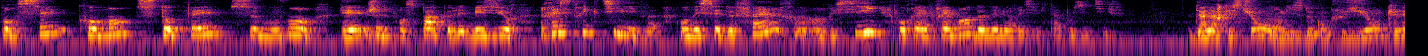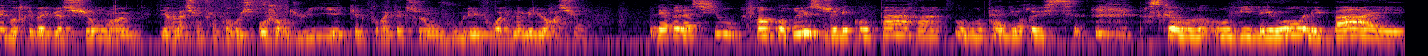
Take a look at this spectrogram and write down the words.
penser comment stopper ce mouvement. Et je ne pense pas que les mesures restrictives qu'on essaie de faire en Russie pourraient vraiment donner le résultat positif. Dernière question en guise de conclusion, quelle est votre évaluation euh, des relations franco-russes aujourd'hui et quelles pourraient être selon vous les voies d'une amélioration? Les relations franco-russes, je les compare aux montagnes russes parce qu'on vit les hauts, les bas et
